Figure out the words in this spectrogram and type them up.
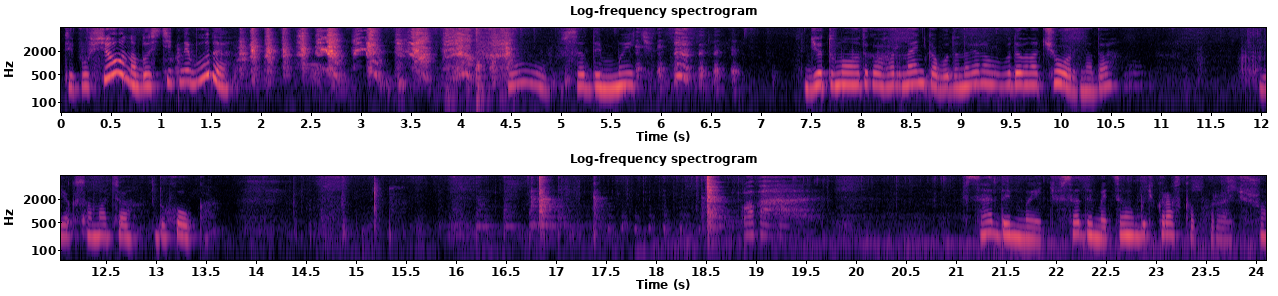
Типу, все, вона блистіть не буде? Фу, все димить. Я думала, така гарненька буде. Навірно, буде вона чорна, так? Да? Як сама ця духовка. Все димить, все димить. Це, мабуть, краска вгорає, чи що?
